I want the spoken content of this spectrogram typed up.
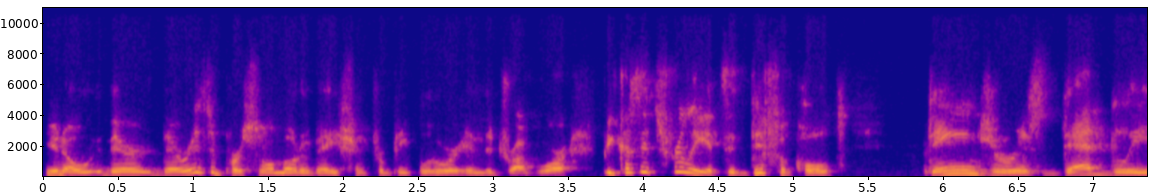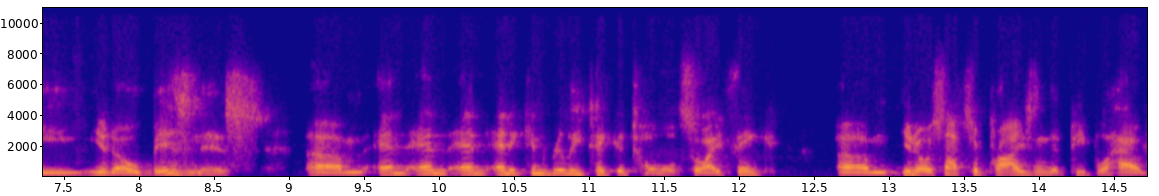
you know there there is a personal motivation for people who are in the drug war because it's really it's a difficult, dangerous, deadly you know business um, and and and and it can really take a toll. So I think um, you know it's not surprising that people have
